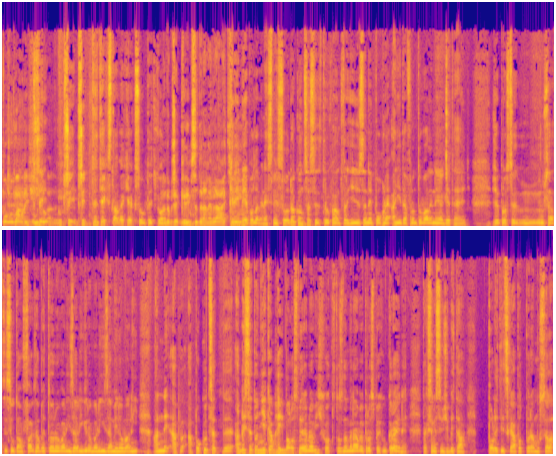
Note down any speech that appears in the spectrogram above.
poloválečního. Při, při, při, těch stavech, jak jsou teď. No dobře, Krym se teda nevrátí. Krym je podle mě nesmysl, dokonce si troufám tvrdit, že se nepohne ani ta frontová linie, jak je teď, že prostě Rusáci jsou tam fakt zabetonovaný, zalígrovaný, zaminovaný a, ne, a, a pokud se, aby se to někam hej hýbalo směrem na východ, to znamená ve prospěch Ukrajiny, tak si myslím, že by ta politická podpora musela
